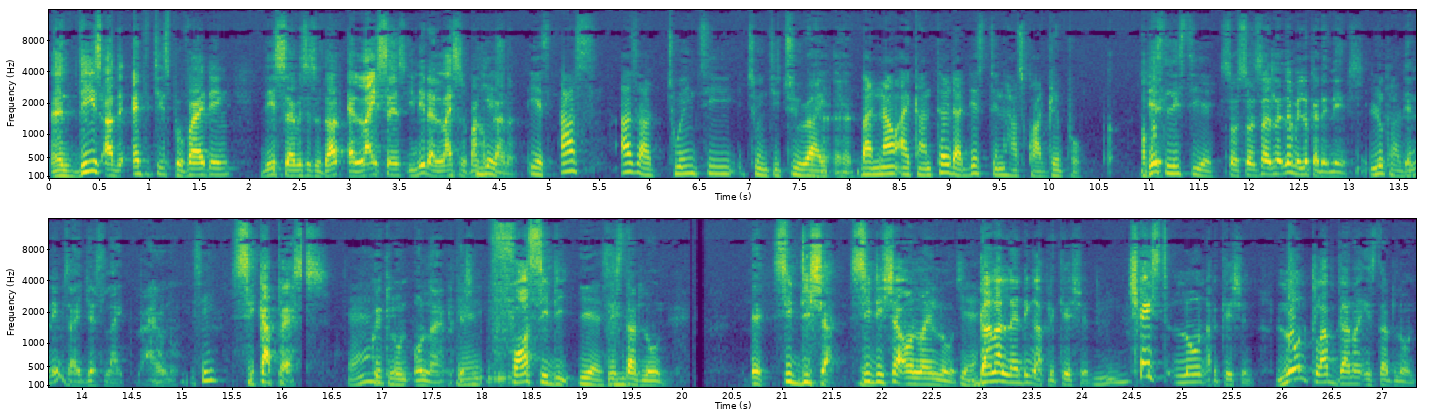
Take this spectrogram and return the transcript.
And these are the entities providing these services without a license. You need a license, Bank yes, of Ghana. yes. As as at 2022, right? Uh-huh, But now I can tell that this thing has quadrupled. Okay. This list here. So, so, so let, me look at the names. Look at the them. names. I just like I don't know. You see? Sika Pest, Yeah. quick loan online application. Yeah. Four CD, Yes. instant loan. Eh, Sidisha, Sidisha online loans. Yeah. Mm. Ghana lending application. Chased loan application. Loan Club Ghana instant loan.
